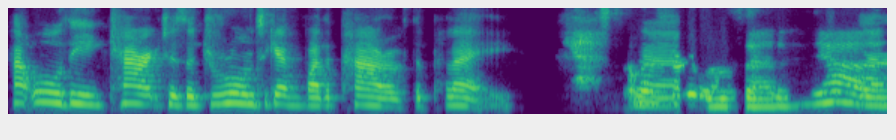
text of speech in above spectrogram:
how all the characters are drawn together by the power of the play. Yes, that's very well said. Yeah. yeah.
